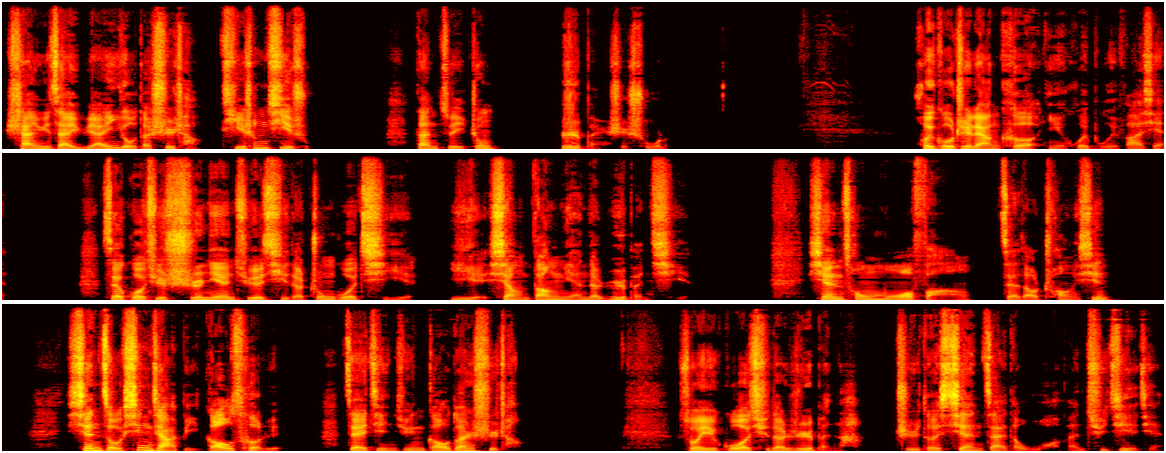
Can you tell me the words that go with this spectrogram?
善于在原有的市场提升技术。但最终，日本是输了。回顾这两课，你会不会发现，在过去十年崛起的中国企业，也像当年的日本企业，先从模仿，再到创新，先走性价比高策略，再进军高端市场。所以，过去的日本呐。值得现在的我们去借鉴。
